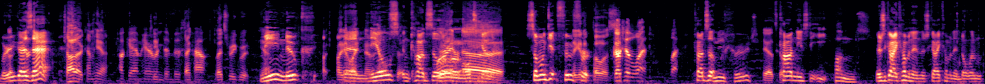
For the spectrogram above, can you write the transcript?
Where are you guys at? Tyler, come here. Okay, I'm here Team with them, Boost and Pal. Let's regroup. Yeah. Me, Nuke, I- I got, like, and no Niels health, and so Godzilla We're are in. all together. Uh, Someone get food for. Go to the left. Left. You Godzilla. need food? yeah, let's go. Cod needs to eat. Puns. There's a guy coming in. There's a guy coming in. Don't let him.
